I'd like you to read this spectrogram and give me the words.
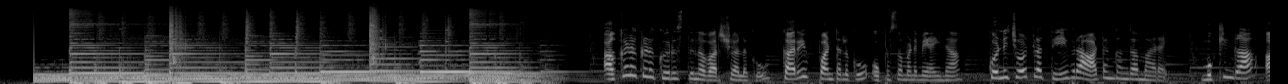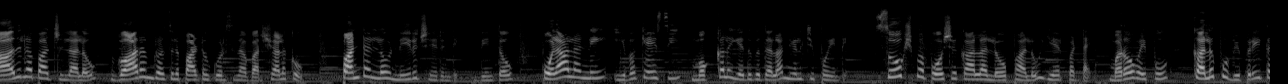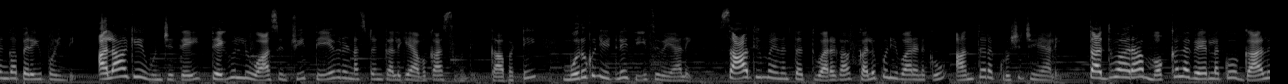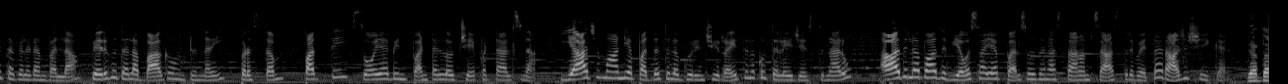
అక్కడక్కడ కురుస్తున్న వర్షాలకు ఖరీఫ్ పంటలకు ఉపశమనమే అయినా కొన్ని చోట్ల తీవ్ర ఆటంకంగా మారాయి. ముఖ్యంగా ఆదిలాబాద్ జిల్లాలో వారం రోజుల పాటు కురిసిన వర్షాలకు పంటల్లో నీరు చేరింది. దీంతో పొలాలన్నీ ఇవకేసి మొక్కల ఎదుగుదల నిలిచిపోయింది. సూక్ష్మ పోషకాల లోపాలు ఏర్పడ్డాయి. మరోవైపు కలుపు విపరీతంగా పెరిగిపోయింది. అలాగే ఉంచితే తెగుళ్ళు ఆశించి తీవ్ర నష్టం కలిగే అవకాశం ఉంది. కాబట్టి మురుగునీటిని తీసివేయాలి. సాధ్యమైనంత త్వరగా కలుపు నివారణకు అంతర కృషి చేయాలి. తద్వారా మొక్కల వేర్లకు గాలి తగలడం వల్ల పెరుగుదల బాగా ఉంటుందని ప్రస్తుతం పత్తి సోయాబీన్ పంటల్లో చేపట్టాల్సిన యాజమాన్య పద్ధతుల గురించి రైతులకు తెలియజేస్తున్నారు. ఆదిలాబాద్ వ్యవసాయ పరిశోధన స్థానం శాస్త్రవేత్త రాజశేఖర్. గత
